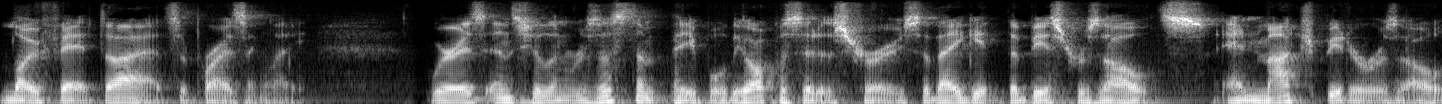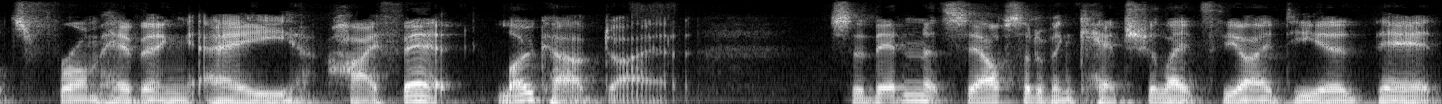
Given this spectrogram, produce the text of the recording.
low fat diet, surprisingly. Whereas insulin resistant people, the opposite is true. So they get the best results and much better results from having a high fat, low carb diet. So that in itself sort of encapsulates the idea that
